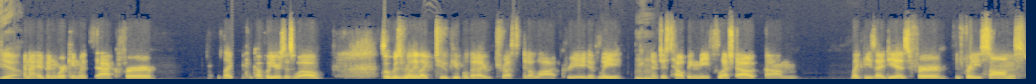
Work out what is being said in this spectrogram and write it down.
Yeah, and I had been working with Zach for like a couple years as well. So it was really like two people that I trusted a lot creatively, mm-hmm. of just helping me flesh out um, like these ideas for for these songs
